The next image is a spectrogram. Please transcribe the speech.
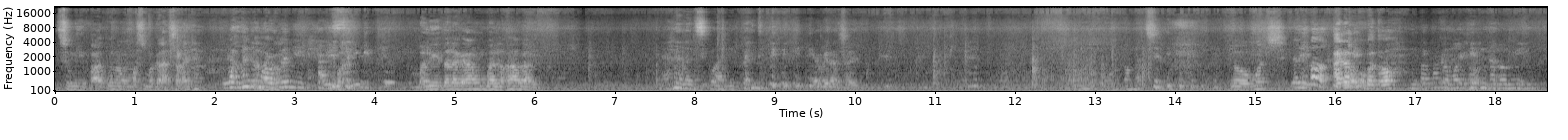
sumipa ito ng mas magaan sa kanya, Wala ka lumaban eh. bali, bali talaga ang balakaran. Nag-squalified. Kabilang side. Pangat siya. No much. Alam mo ba to? Pamangkin namin.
